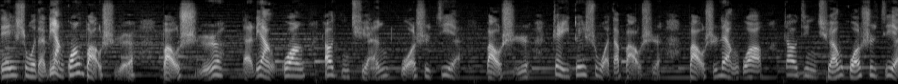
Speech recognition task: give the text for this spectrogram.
堆是我的亮光宝石，宝石。的亮光照进全国世界，宝石这一堆是我的宝石，宝石亮光照进全国世界，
